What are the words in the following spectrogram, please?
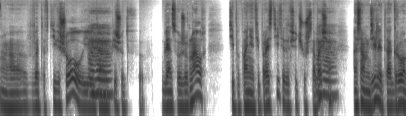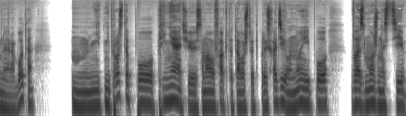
а, в это в ТВ-шоу или угу. там пишут в глянцевых журналах, типа понять и простить, это все чушь собачья. Угу. На самом деле это огромная работа. Не, не, не просто по принятию самого факта того, что это происходило, но и по возможности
